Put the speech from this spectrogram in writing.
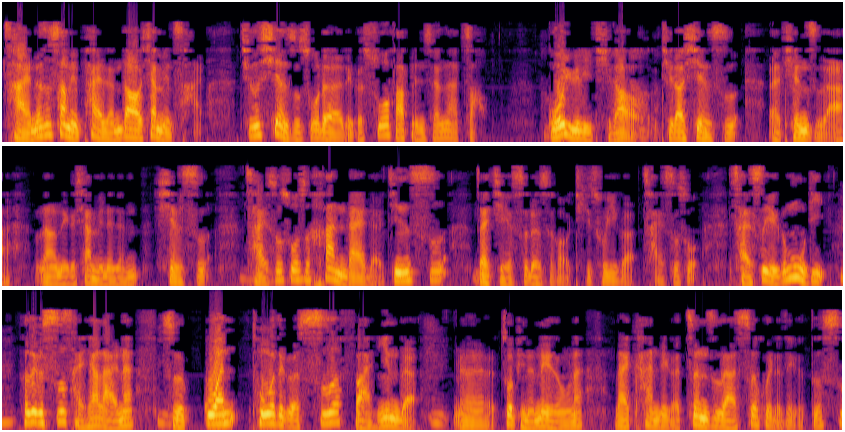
踩呢是上面派人到下面踩。其实现实说的这个说法本身啊早。国语里提到提到献诗，呃，天子啊让那个下面的人献诗。采诗说是汉代的金诗在解释的时候提出一个采诗说。采诗有一个目的，他这个诗采下来呢是官通过这个诗反映的呃作品的内容呢来看这个政治啊社会的这个得失。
